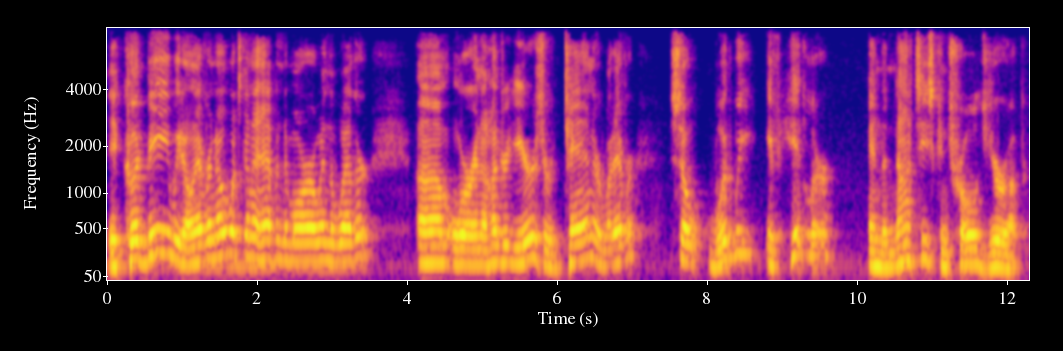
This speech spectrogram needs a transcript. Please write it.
It could be. We don't ever know what's going to happen tomorrow in the weather um, or in 100 years or 10 or whatever. So, would we, if Hitler and the Nazis controlled Europe,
